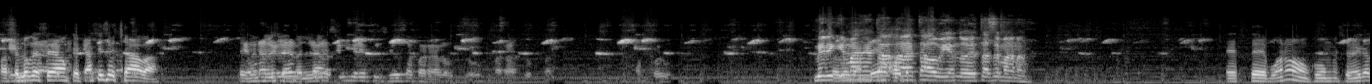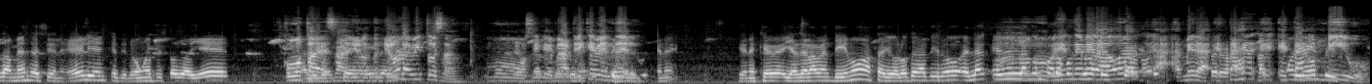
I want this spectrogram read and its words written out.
hacer lo que sea, aunque casi se echaba. Es una relación beneficiosa para los dos, para los dos. Mire, ¿qué más has estado viendo esta semana? Este, bueno, como mencioné también recién Alien, que tiró un episodio ayer. ¿Cómo está esa? Yo no, la he visto esa. Como, así que me la tienes que vender. Tienes que ver, ya te la vendimos, hasta yo lo te la tiró. Él la, él la comparó con ahora, ah, Mira, estás, en, estás en vivo.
